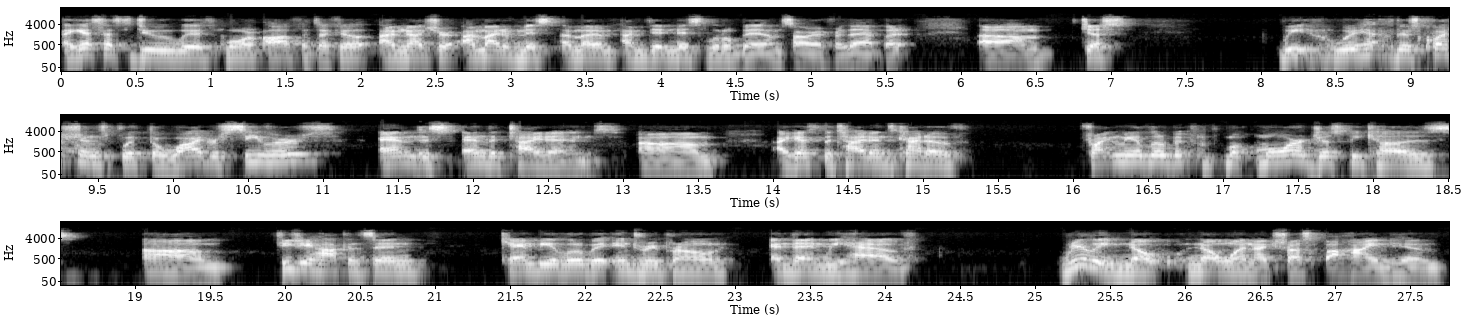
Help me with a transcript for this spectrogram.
I guess, has to do with more offense. I feel I'm not sure. I might have missed. I might. Have, I did miss a little bit. I'm sorry for that. But um, just we we have, there's questions with the wide receivers and this and the tight ends. Um, I guess the tight ends kind of frighten me a little bit more just because um, T.J. Hockenson can be a little bit injury prone, and then we have really no no one I trust behind him.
